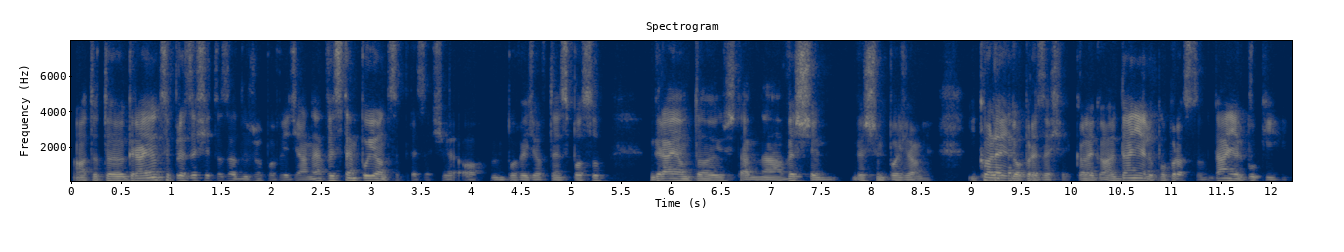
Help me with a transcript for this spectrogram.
O, to, to grający prezesie to za dużo powiedziane. Występujący prezesie, o, bym powiedział w ten sposób. Grają to już tam na wyższym, wyższym poziomie. I kolego prezesie, kolego, ale Danielu po prostu, Daniel Buki,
